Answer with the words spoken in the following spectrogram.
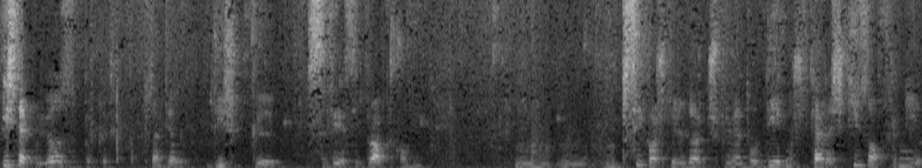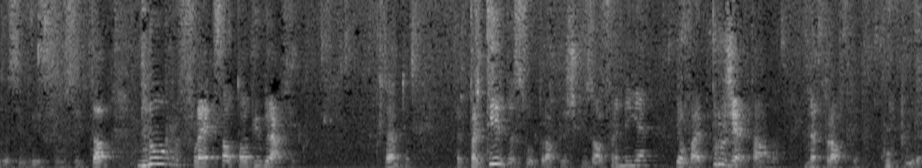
isto é curioso, porque, portanto, ele diz que se vê a si próprio como um, um, um que experimentou diagnosticar a esquizofrenia da civilização ocidental num reflexo autobiográfico. Portanto, a partir da sua própria esquizofrenia, ele vai projetá-la na própria cultura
